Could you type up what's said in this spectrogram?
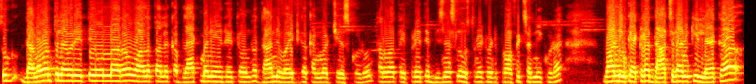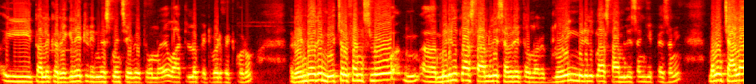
సో ధనవంతులు ఎవరైతే ఉన్నారో వాళ్ళ తాలూకా బ్లాక్ మనీ ఏదైతే ఉందో దాన్ని వైట్గా కన్వర్ట్ చేసుకోవడం తర్వాత ఎప్పుడైతే బిజినెస్లో వస్తున్నటువంటి ప్రాఫిట్స్ అన్ని కూడా వాళ్ళు ఇంకా ఎక్కడ దాచడానికి లేక ఈ తాలూకా రెగ్యులేటెడ్ ఇన్వెస్ట్మెంట్స్ ఏవైతే ఉన్నాయో వాటిల్లో పెట్టుబడి పెట్టుకోవడం. రెండోది మ్యూచువల్ ఫండ్స్లో మిడిల్ క్లాస్ ఫ్యామిలీస్ ఎవరైతే ఉన్నారో గ్రోయింగ్ మిడిల్ క్లాస్ ఫ్యామిలీస్ అని చెప్పేసి అని మనం చాలా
